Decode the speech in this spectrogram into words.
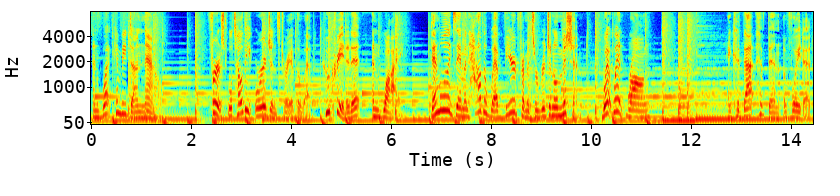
And what can be done now? First, we'll tell the origin story of the web, who created it, and why. Then we'll examine how the web veered from its original mission what went wrong? And could that have been avoided?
